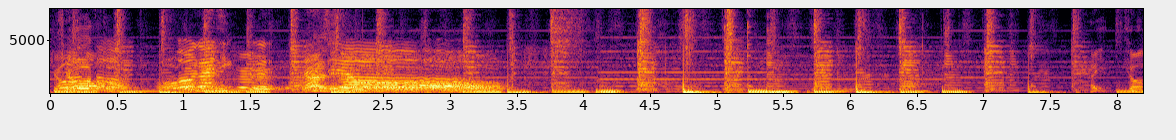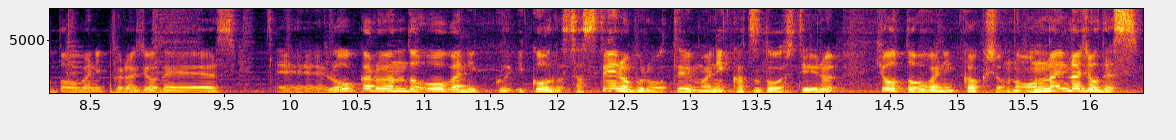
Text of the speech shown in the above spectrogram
京都オーガニックラジオ。はい、京都オーガニックラジオです、えーローカルオーガニックイコールサステイナブルをテーマに活動している京都オーガニックアクションのオンラインラジオです。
